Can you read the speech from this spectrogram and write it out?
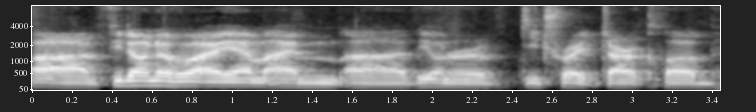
uh, if you don't know who I am, I'm uh, the owner of Detroit Dart Club.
